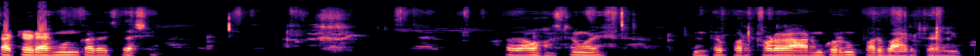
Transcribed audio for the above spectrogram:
सॅटर्डे आहे म्हणून कदाचित असेल. आता जाऊ हॉस्टेलमध्ये नंतर परत थोडा वेळ आराम करून परत बाहेर फिरायला निघू.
